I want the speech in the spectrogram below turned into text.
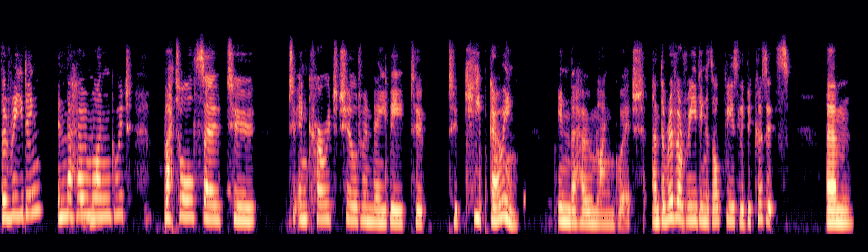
the reading in the home mm-hmm. language but also to to encourage children maybe to to keep going in the home language. And the river reading is obviously because it's um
